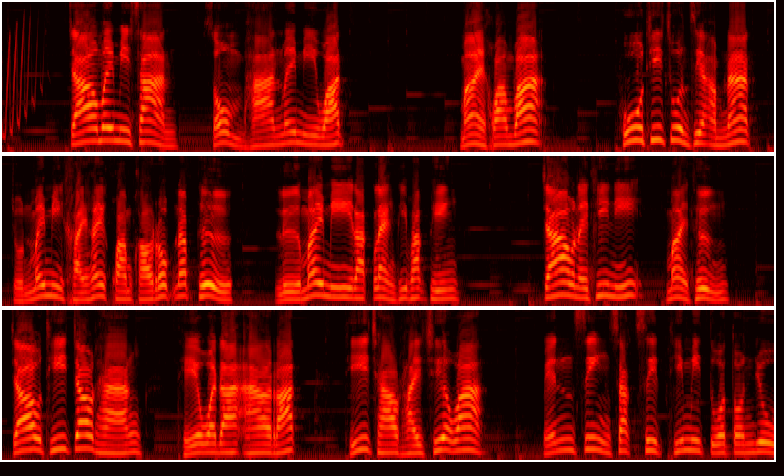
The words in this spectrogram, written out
ๆ เจ้าไม่มีซ่าน ส้มพานไม่มีวัดหมายความว่า ผู้ที่สูญเสียอำนาจ จนไม่มีใครให้ความเคารพนับถือ หรือไม่มีหลักแหล่งที่พักพิง เจ้าในที่นี้หมายถึง เจ้าที่เจ้าทาง เทวดาอารักษ์ ที่ชาวไทยเชื่อว่า เป็นสิ่งศักดิ์สิทธิ์ที่มีตัวตนอยู่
